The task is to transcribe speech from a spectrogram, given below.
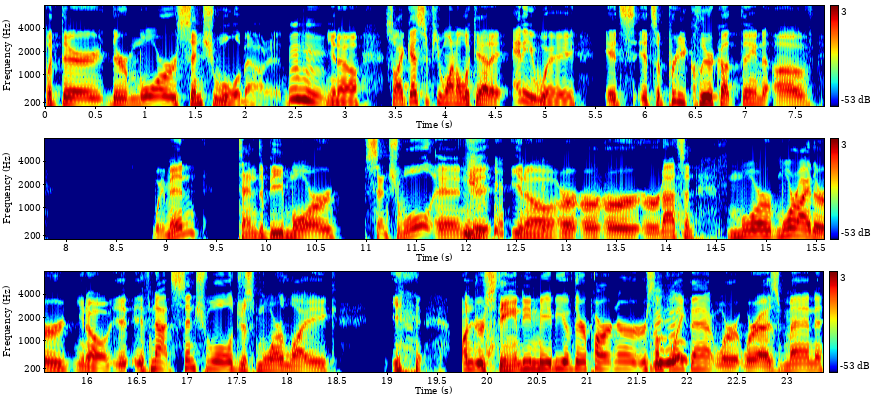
but they're they're more sensual about it Mhm. you know so i guess if you want to look at it anyway it's it's a pretty clear cut thing of women tend to be more sensual and you know or or or, or not sen- more more either you know if not sensual just more like understanding maybe of their partner or something Mhm. like that where, whereas men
